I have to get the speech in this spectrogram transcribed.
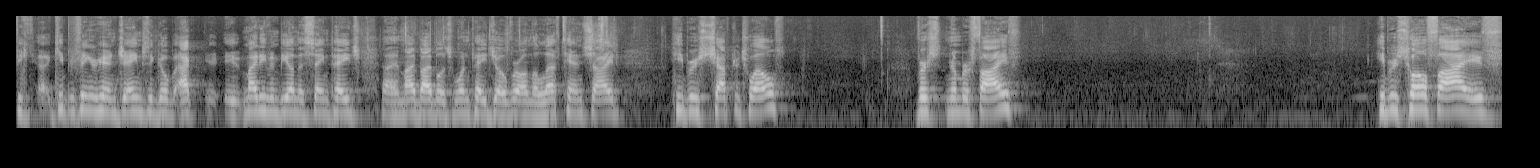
If you uh, keep your finger here in James and go back, it might even be on the same page. Uh, in my Bible, it's one page over on the left hand side. Hebrews chapter 12. Verse number 5. Hebrews 12, 5.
